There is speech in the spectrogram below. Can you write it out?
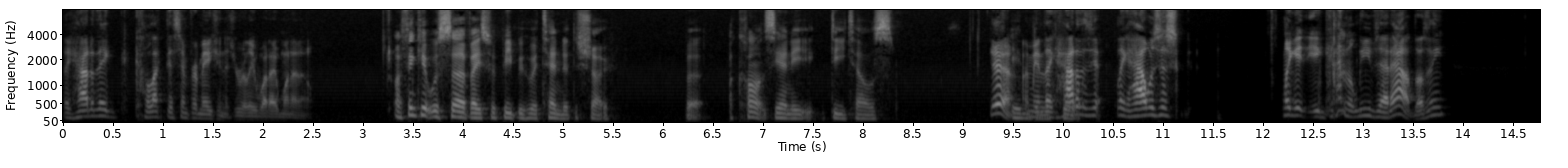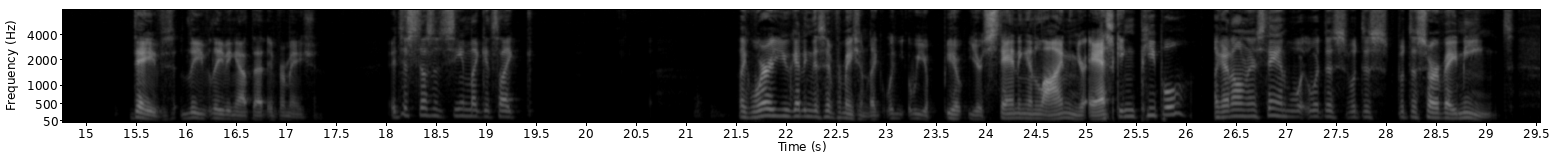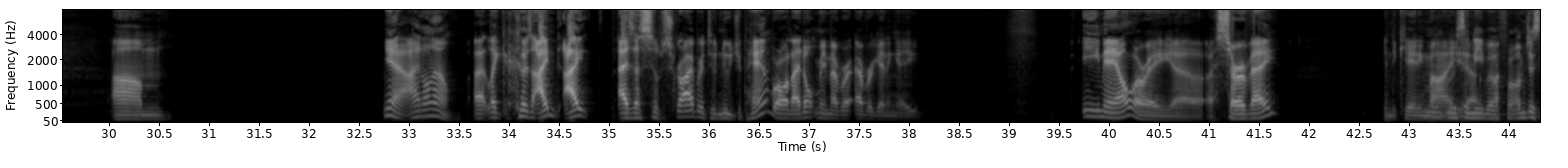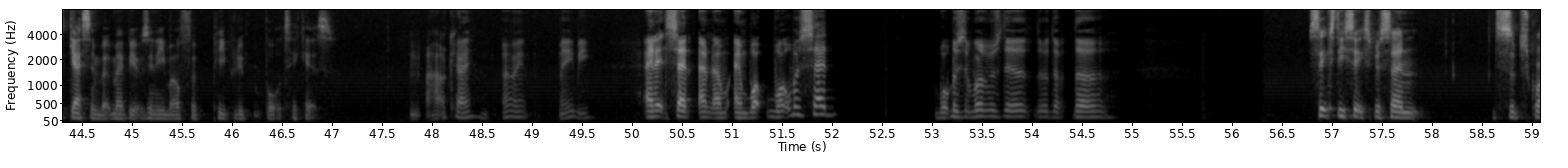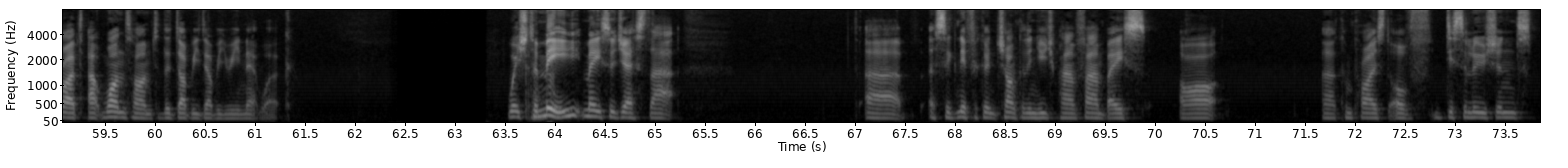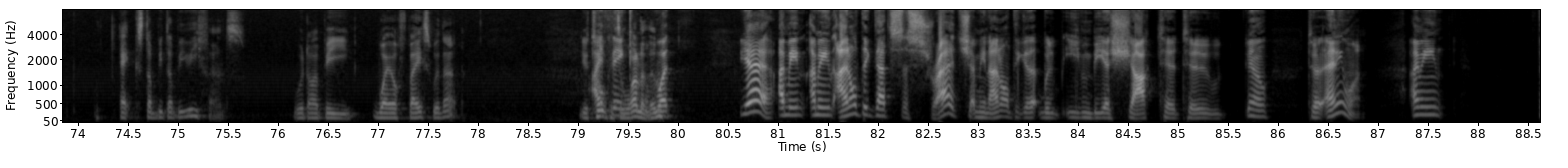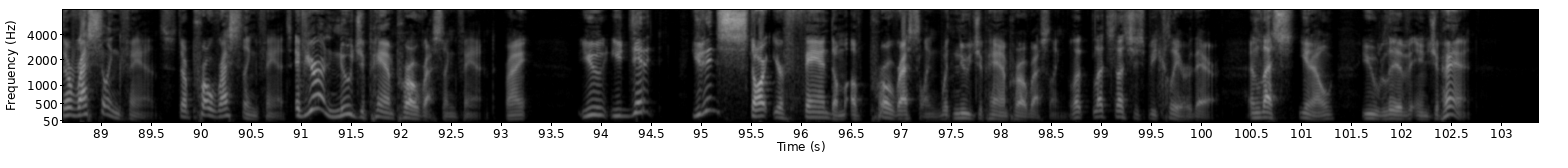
Like, how do they collect this information? Is really what I want to know. I think it was surveys for people who attended the show, but I can't see any details. Yeah, I mean, like, how does it? Like, how is this? Like, it, it kind of leaves that out, doesn't he? Dave's leave, leaving out that information. It just doesn't seem like it's like. Like, where are you getting this information? Like, you're, you're you're standing in line and you're asking people. Like, I don't understand what, what this what this what the survey means. Um. Yeah, I don't know. Uh, like, because I I as a subscriber to New Japan World, I don't remember ever getting a email or a uh, a survey indicating my. it was an uh, email. I'm just guessing, but maybe it was an email for people who bought tickets. Okay, all right, maybe. And it said, and and, and what what was said? What was what was the the, the, the 66% subscribed at one time to the WWE network. Which to me may suggest that uh, a significant chunk of the New Japan fan base are uh, comprised of disillusioned ex WWE fans. Would I be way off base with that? You're talking to one of them. What? Yeah, I mean, I mean, I don't think that's a stretch. I mean, I don't think that would even be a shock to to you know to anyone. I mean, they're wrestling fans. They're pro wrestling fans. If you're a New Japan Pro Wrestling fan, right? You you did it. You didn't start your fandom of pro wrestling with New Japan Pro Wrestling. Let, let's let's just be clear there. Unless you know you live in Japan,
